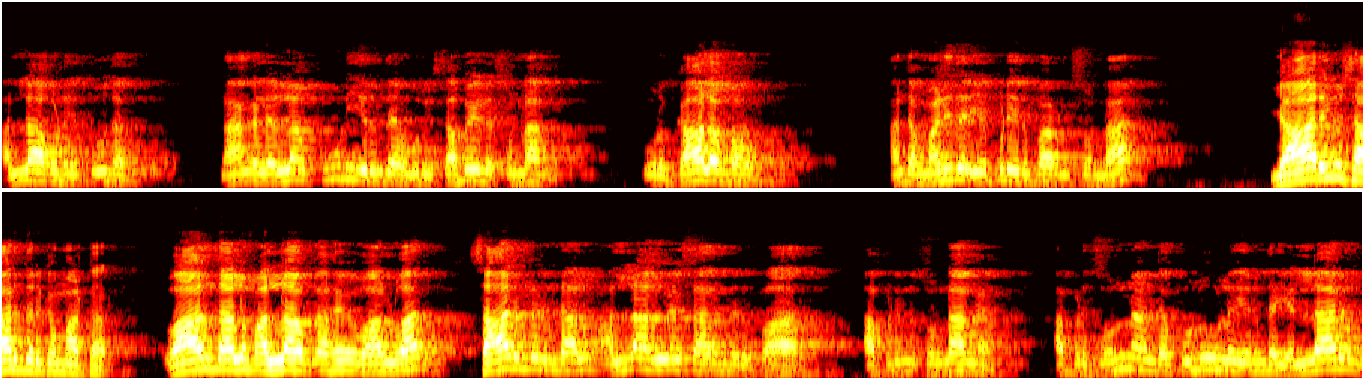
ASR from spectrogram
அல்லாஹுடைய தூதர் நாங்கள் எல்லாம் கூடியிருந்த ஒரு சபையில சொன்னாங்க ஒரு காலம் வரும் அந்த மனிதர் எப்படி இருப்பார்னு சொன்னா யாரையும் சார்ந்திருக்க மாட்டார். வாழ்ந்தாலும் அல்லாவுக்காகவே வாழ்வார் சார்ந்திருந்தாலும் அல்லாஹ்வே சார்ந்திருப்பார் அப்படின்னு சொன்னாங்க. அப்படி சொன்ன அந்த குழுவில் இருந்த எல்லாரும்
